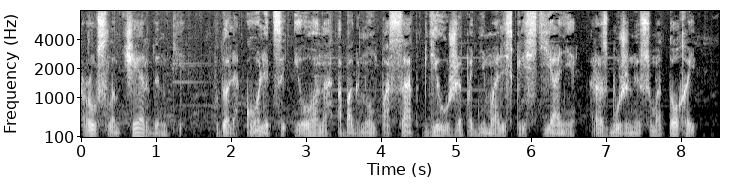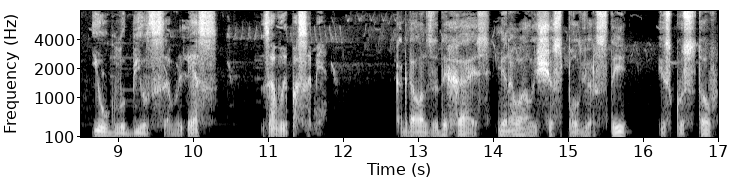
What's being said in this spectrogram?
Руслом Чердынки вдоль околицы Иона обогнул посад, где уже поднимались крестьяне, разбуженные суматохой, и углубился в лес за выпасами. когда он, задыхаясь, миновал еще с полверсты, из кустов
